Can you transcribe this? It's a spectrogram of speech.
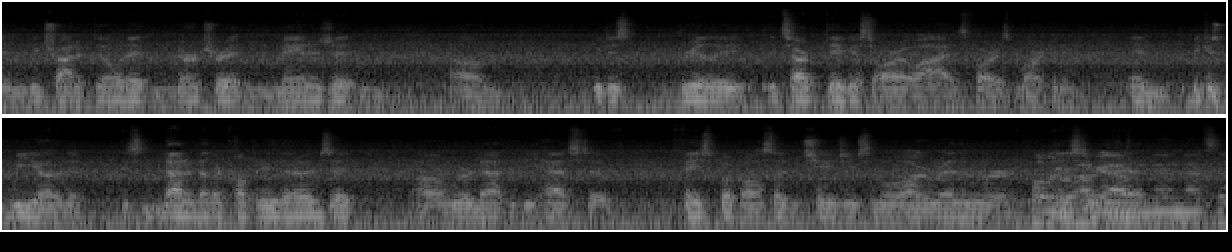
and we try to build it and nurture it and manage it, and um, we just really it's our biggest ROI as far as marketing, and because we own it, it's not another company that owns it. Um, we're not the behest of Facebook all of a sudden changing some algorithm or Pull the rug out, Instagram. and then that's it.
